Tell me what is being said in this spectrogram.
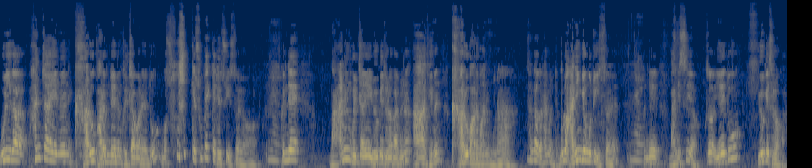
우리가 한자에는 가로 발음되는 글자만 해도 뭐 수십 개, 수백 개 될 수 있어요. 네. 근데 많은 글자에 요게 들어가면은 아 걔는 가로 발음하는구나 생각을 하면 돼. 물론 아닌 경우도 있어요. 네. 근데 많이 쓰여. 그래서 얘도 요게 들어가.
